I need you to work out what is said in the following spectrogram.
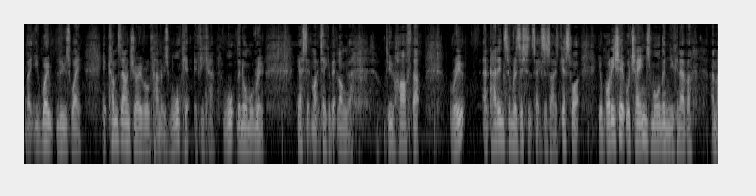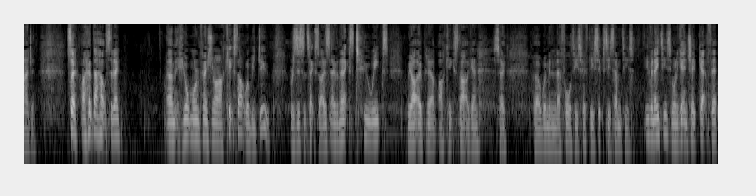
that you won't lose weight. It comes down to your overall calories. Walk it if you can. Walk the normal route. Yes, it might take a bit longer. Do half that route and add in some resistance exercise. Guess what? Your body shape will change more than you can ever imagine. So I hope that helps today. Um, if you want more information on our Kickstart, where we do resistance exercise over the next two weeks, we are opening up our Kickstart again. So for women in their 40s, 50s, 60s, 70s, even 80s who want to get in shape, get fit,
